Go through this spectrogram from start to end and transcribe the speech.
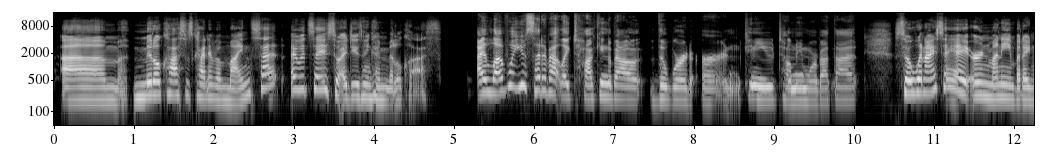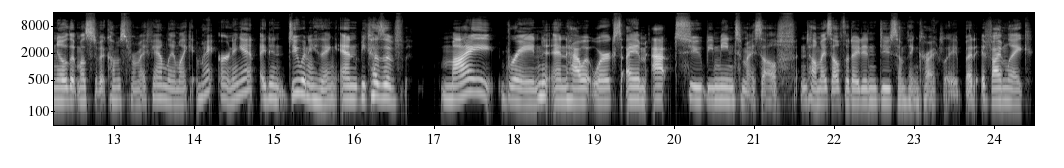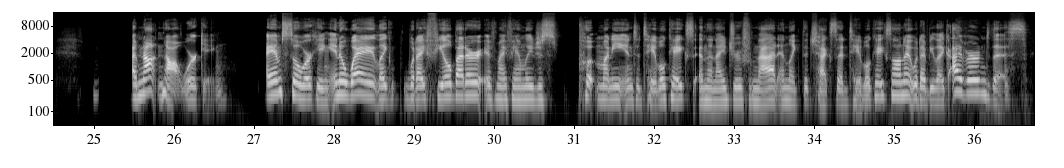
um middle class is kind of a mindset i would say so i do think i'm middle class I love what you said about like talking about the word earn. Can you tell me more about that? So when I say I earn money, but I know that most of it comes from my family, I'm like, am I earning it? I didn't do anything. And because of my brain and how it works, I am apt to be mean to myself and tell myself that I didn't do something correctly. But if I'm like, I'm not not working. I am still working. In a way, like, would I feel better if my family just put money into TableCakes and then I drew from that and like the check said TableCakes on it, would I be like, I've earned this?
